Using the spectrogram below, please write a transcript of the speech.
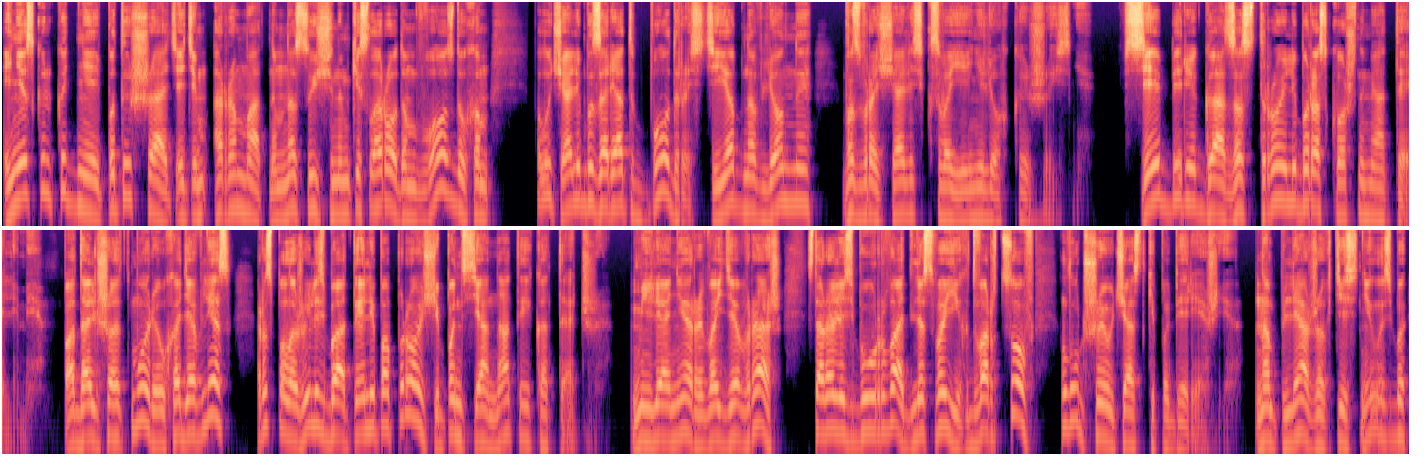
и несколько дней подышать этим ароматным, насыщенным кислородом воздухом, получали бы заряд бодрости и обновленные возвращались к своей нелегкой жизни. Все берега застроили бы роскошными отелями. Подальше от моря, уходя в лес, расположились бы отели попроще, пансионаты и коттеджи. Миллионеры, войдя в раж, старались бы урвать для своих дворцов лучшие участки побережья. На пляжах теснилось бы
